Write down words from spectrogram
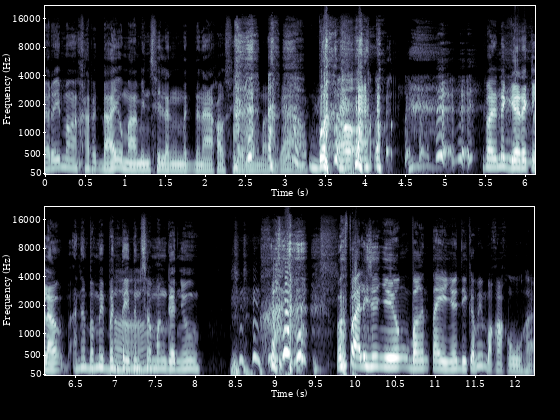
Pero yung mga kapitbahay, umamin silang nagnanakaw sila ng mangga. Ba, oo. Parang nagreklamo, ano ba may bantay dun Oo. sa mangga nyo? Palisin niyo yung bantay niyo, di kami makakuha.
